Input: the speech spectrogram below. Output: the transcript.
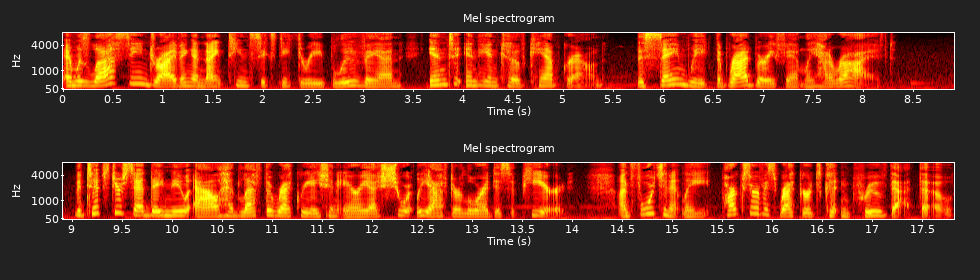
and was last seen driving a 1963 blue van into Indian Cove Campground, the same week the Bradbury family had arrived. The tipster said they knew Al had left the recreation area shortly after Laura disappeared. Unfortunately, Park Service records couldn't prove that, though,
